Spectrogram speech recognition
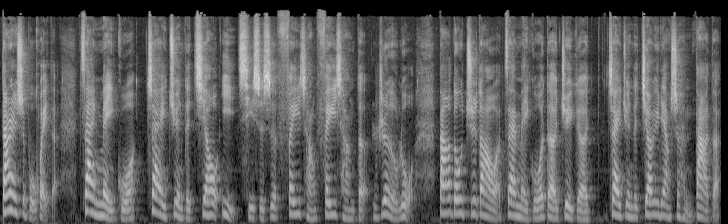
当然是不会的。在美国，债券的交易其实是非常非常的热络，大家都知道啊，在美国的这个。债券的交易量是很大的，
